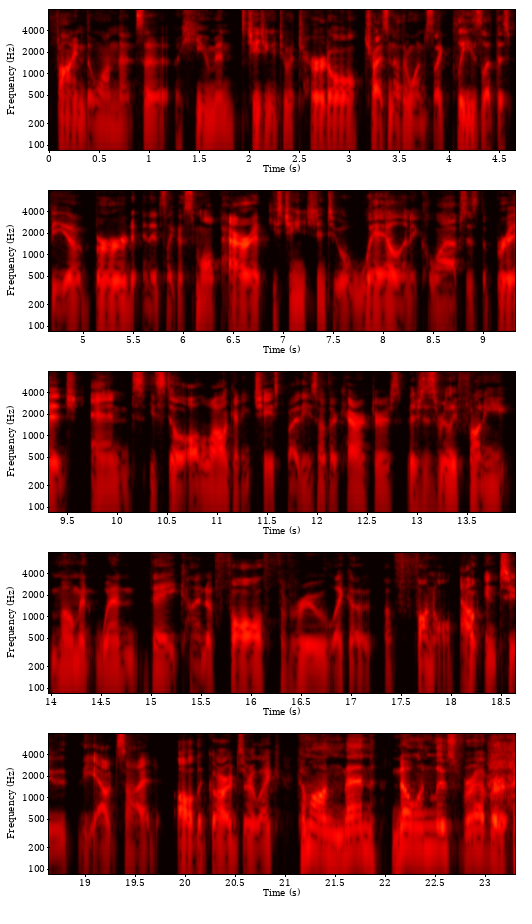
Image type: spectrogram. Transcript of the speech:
find the one that's a, a human, He's changing into a turtle. Tries another one. It's like, please let this be a bird. And it's like a small parrot. He's changed into a whale and it collapses the bridge. And he's still all the while getting chased by these other characters. There's this really funny moment when they kind of fall through like a, a funnel out into the outside. All the guards are like, come on, men, no one lives forever.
